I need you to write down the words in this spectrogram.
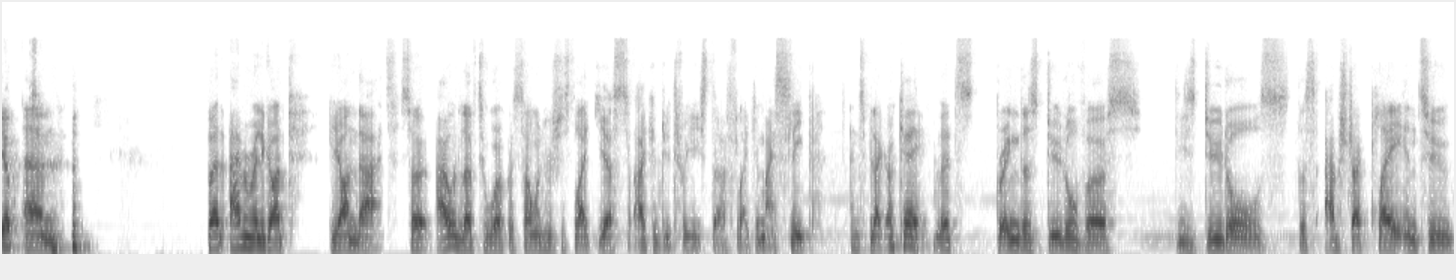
Yep. Um, but I haven't really got beyond that. So I would love to work with someone who's just like, yes, I can do 3D stuff like in my sleep. And to be like, okay, let's bring this doodle verse, these doodles, this abstract play into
